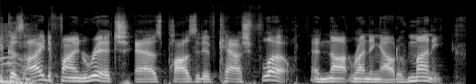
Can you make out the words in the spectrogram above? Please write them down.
because I define rich as positive cash flow and not running out of money.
